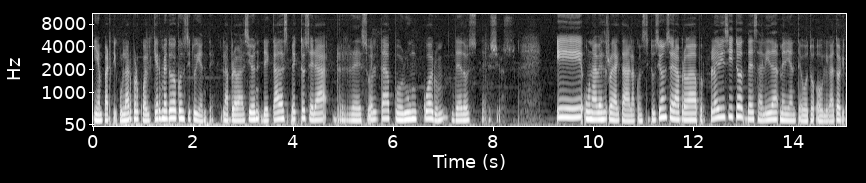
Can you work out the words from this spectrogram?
y en particular por cualquier método constituyente. La aprobación de cada aspecto será resuelta por un quórum de dos tercios. Y una vez redactada la Constitución será aprobada por plebiscito de salida mediante voto obligatorio.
